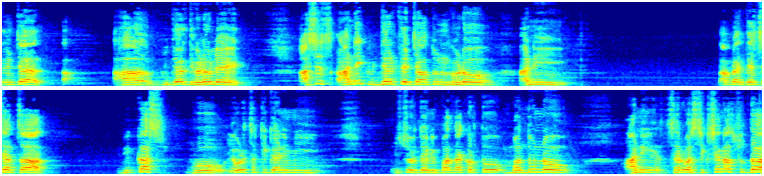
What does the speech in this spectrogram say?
त्यांच्या हा विद्यार्थी घडवले आहेत असेच अनेक विद्यार्थी त्याच्या हातून घडो आणि आपल्या देशाचा विकास हो एवढ्याच ठिकाणी मी ईश्वर त्यांनी प्रार्थना करतो बंधूंनो. आणि सर्व शिक्षणात सुद्धा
